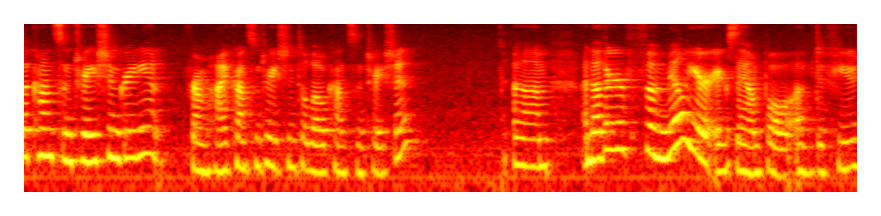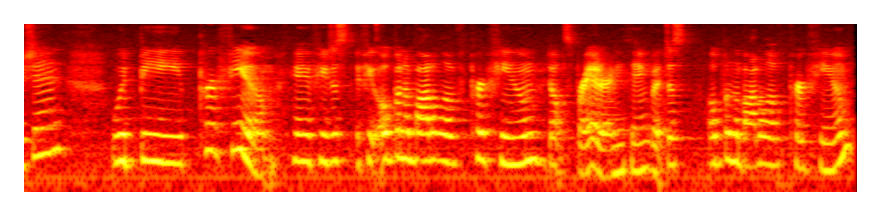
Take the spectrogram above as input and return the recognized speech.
the concentration gradient from high concentration to low concentration. Um, another familiar example of diffusion would be perfume. Okay, if you just, if you open a bottle of perfume, don't spray it or anything, but just open the bottle of perfume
